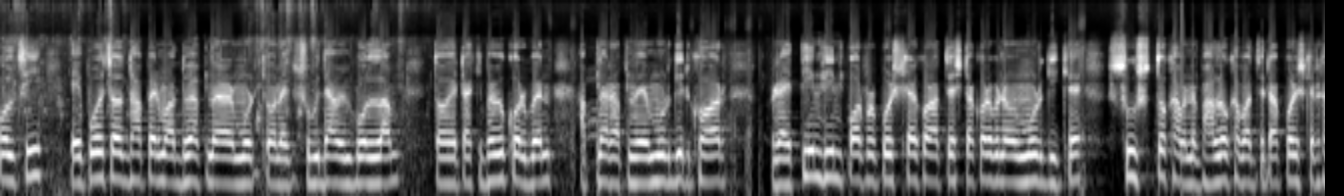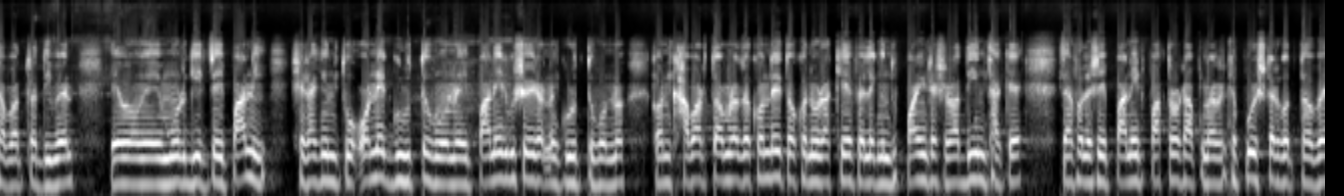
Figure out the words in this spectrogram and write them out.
বলছি। এই পরিচর্যার ধাপের মাধ্যমে আপনার মুরগি অনেক সুবিধা আমি বললাম। তো এটা কীভাবে করবেন? আপনার আপনার মুরগির ঘর প্রায় তিন দিন পর পর পরিষ্কার করার চেষ্টা করবেন এবং মুরগিকে সুস্থ খাবার মানে ভালো খাবার যেটা, পরিষ্কার খাবারটা দিবেন এবং এই মুরগির যেই পানি, সেটা কিন্তু অনেক গুরুত্বপূর্ণ। এই পানির বিষয়টা অনেক গুরুত্বপূর্ণ। কারণ খাবার তো আমরা যখন দিই তখন ওরা খেয়ে ফেলে, কিন্তু পানিটা সারা দিন থাকে। যার ফলে সেই পানির পাত্রটা আপনাদেরকে পরিষ্কার করতে হবে।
